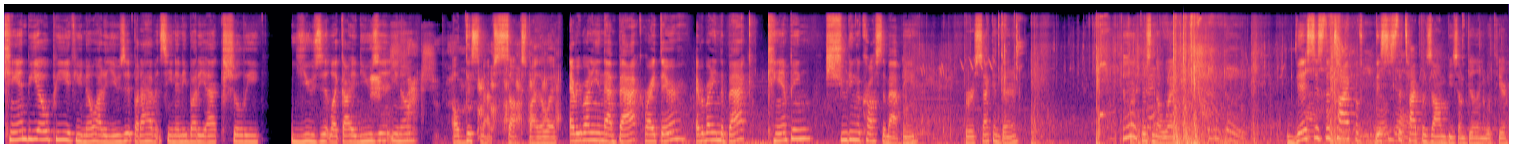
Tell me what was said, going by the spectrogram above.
can be OP if you know how to use it, but I haven't seen anybody actually use it like I use it, you know? Oh, this map sucks, by the way. Everybody in that back, right there, everybody in the back, camping, shooting across the map, me. For a second there. There's no way. This is the type of this is the type of zombies I'm dealing with here.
